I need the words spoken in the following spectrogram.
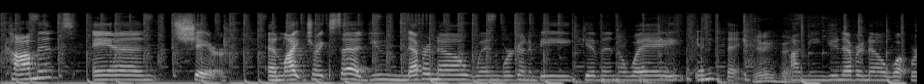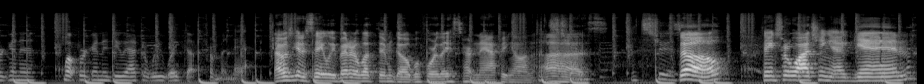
comment, and share. And like Drake said, you never know when we're going to be giving away anything. Anything. I mean, you never know what we're gonna what we're gonna do after we wake up from a nap. I was gonna say we better let them go before they start napping on us. That's true. So, thanks for watching again.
